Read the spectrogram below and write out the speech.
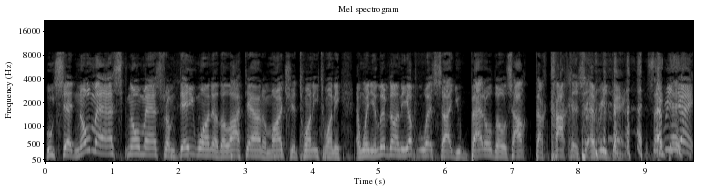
who said no mask, no mask from day one of the lockdown of March of 2020. And when you lived on the Upper West Side, you battled those alpacas every day. Yes, every day.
